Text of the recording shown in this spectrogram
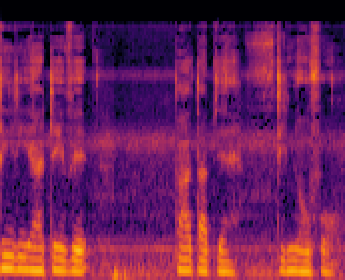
လီဒီယာဒေးဗစ်ဘာသာပြန်ဒီနိုဗို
